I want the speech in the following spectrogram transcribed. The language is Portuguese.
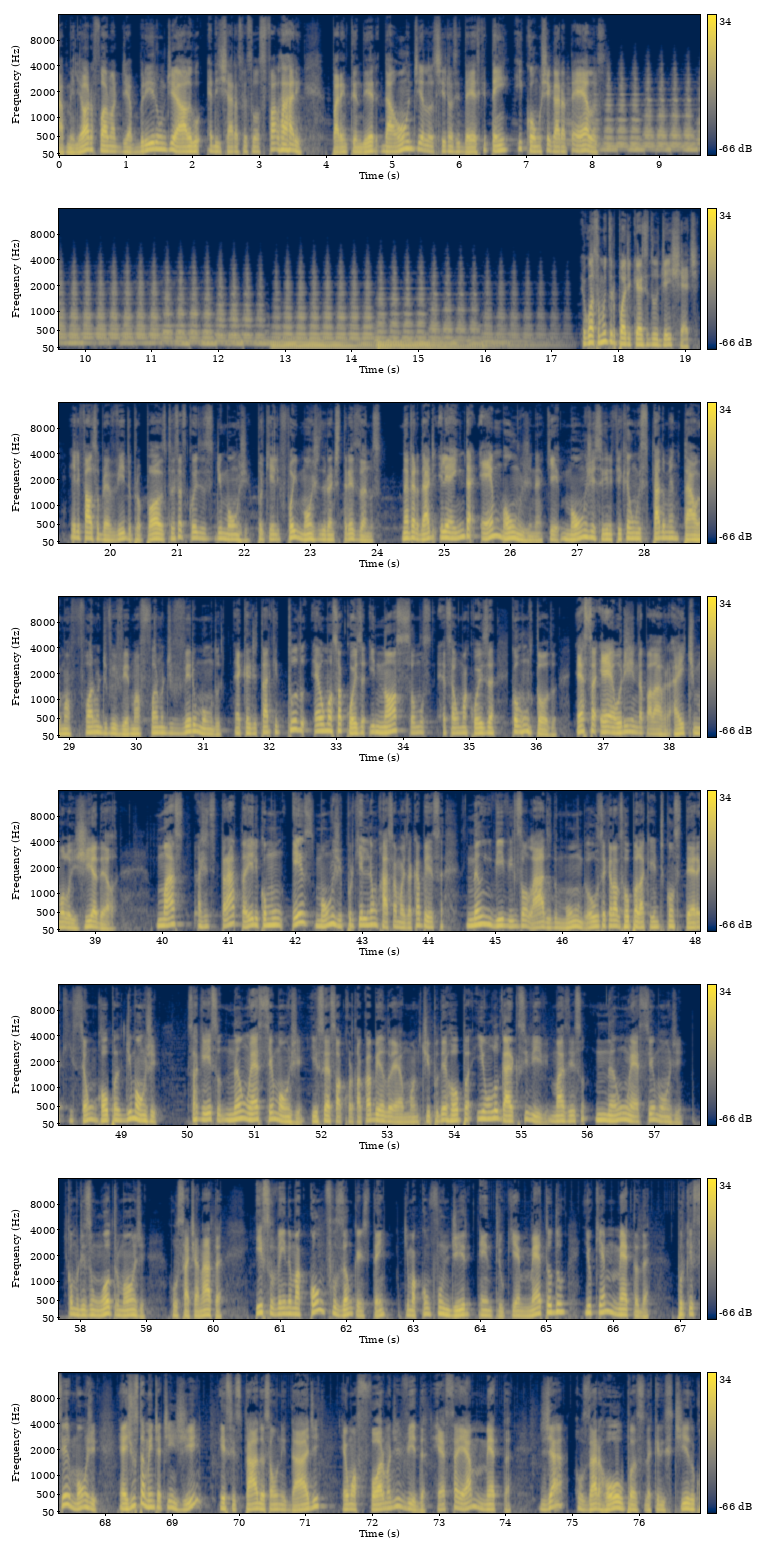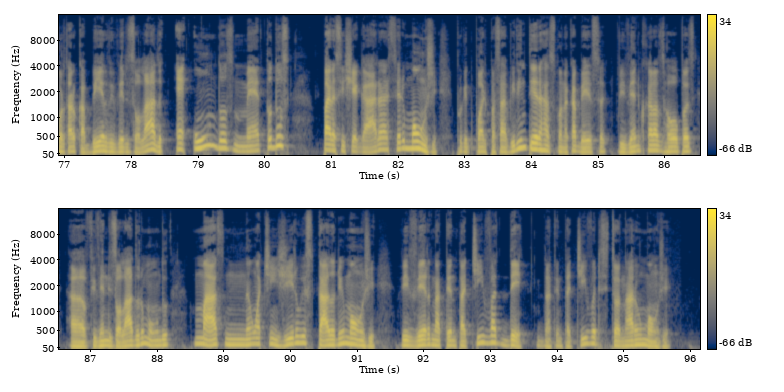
A melhor forma de abrir um diálogo é deixar as pessoas falarem, para entender da onde elas tiram as ideias que têm e como chegaram até elas. Eu gosto muito do podcast do Jay Chat. Ele fala sobre a vida, o propósito, essas coisas de monge, porque ele foi monge durante três anos. Na verdade, ele ainda é monge, né? Que monge significa um estado mental, é uma forma de viver, uma forma de ver o mundo. É acreditar que tudo é uma só coisa e nós somos essa uma coisa como um todo. Essa é a origem da palavra, a etimologia dela mas a gente trata ele como um ex-monge porque ele não raspa mais a cabeça, não vive isolado do mundo ou usa aquelas roupas lá que a gente considera que são roupas de monge. Só que isso não é ser monge, isso é só cortar o cabelo, é um tipo de roupa e um lugar que se vive, mas isso não é ser monge. Como diz um outro monge, o Satyanata, isso vem de uma confusão que a gente tem, que é uma confundir entre o que é método e o que é métoda. Porque ser monge é justamente atingir esse estado, essa unidade é uma forma de vida. Essa é a meta. Já usar roupas daquele estilo, cortar o cabelo, viver isolado, é um dos métodos para se chegar a ser monge, porque tu pode passar a vida inteira raspando a cabeça, vivendo com aquelas roupas, uh, vivendo isolado no mundo, mas não atingir o estado de monge, viver na tentativa de, na tentativa de se tornar um monge.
